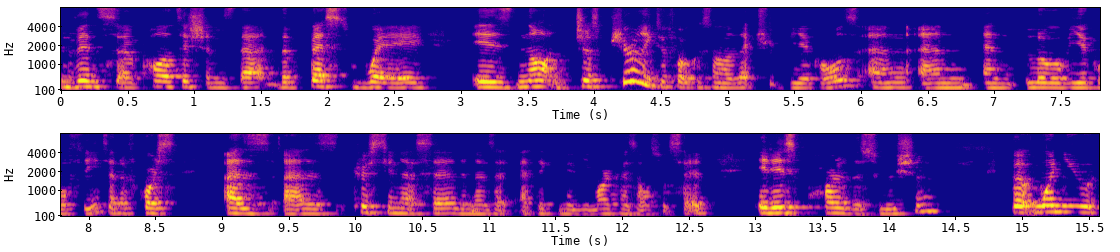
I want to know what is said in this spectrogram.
convince uh, politicians that the best way is not just purely to focus on electric vehicles and, and, and low vehicle fleets. And of course, as, as Christian has said, and as I, I think maybe Mark has also said, it is part of the solution. But when you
